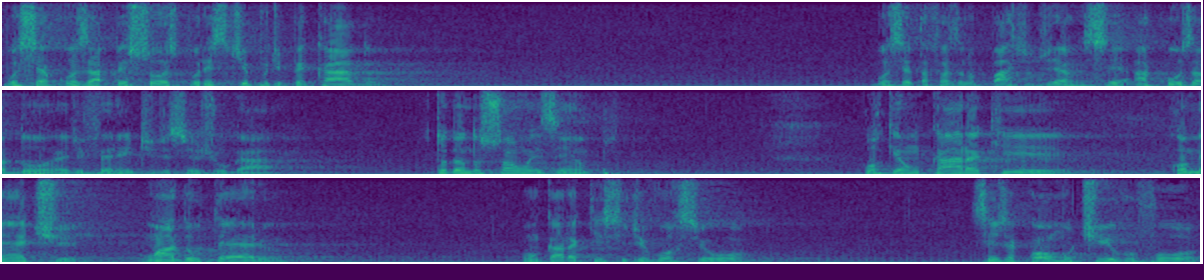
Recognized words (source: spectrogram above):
você acusar pessoas por esse tipo de pecado, você está fazendo parte de ser acusador, é diferente de ser julgar. Estou dando só um exemplo. Porque um cara que comete um adultério, um cara que se divorciou, seja qual o motivo for,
